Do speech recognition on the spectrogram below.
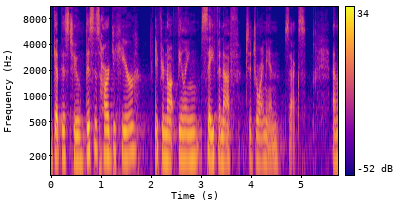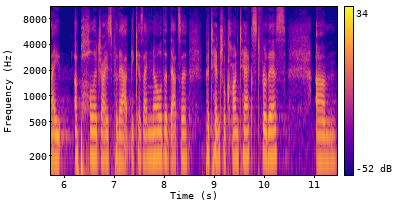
get this too. This is hard to hear if you're not feeling safe enough to join in sex. And I apologize for that because I know that that's a potential context for this. Um,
